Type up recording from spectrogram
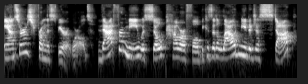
answers from the spirit world that for me was so powerful because it allowed me to just stop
